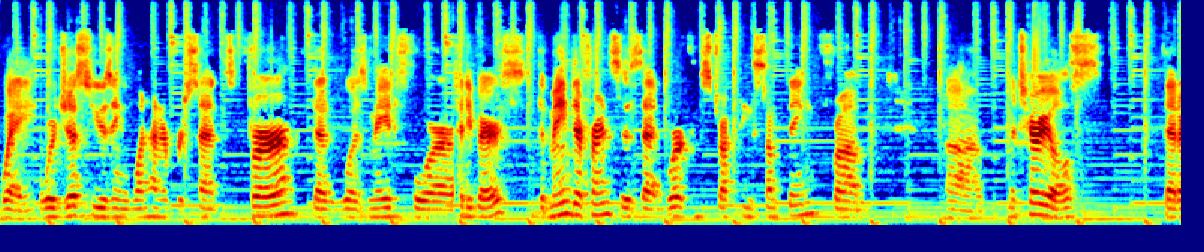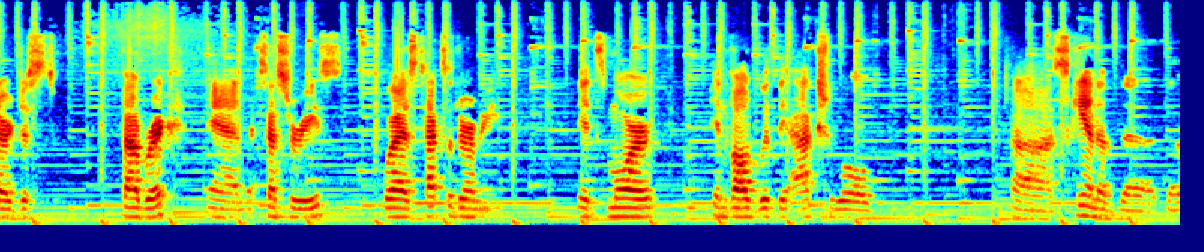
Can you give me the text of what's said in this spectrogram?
way. We're just using 100% fur that was made for teddy bears. The main difference is that we're constructing something from uh, materials that are just fabric and accessories, whereas taxidermy, it's more involved with the actual uh, skin of the, the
